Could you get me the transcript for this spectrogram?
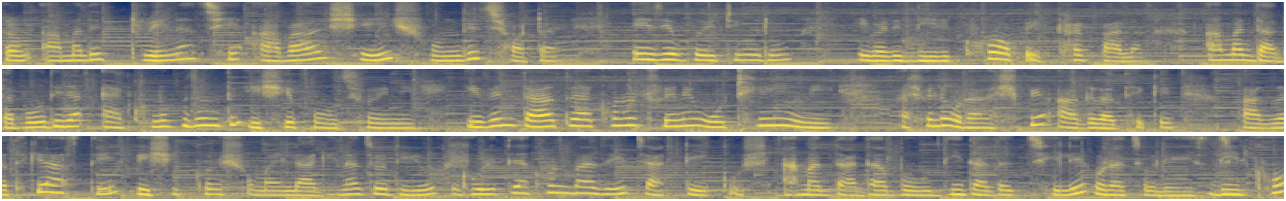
কারণ আমাদের ট্রেন আছে আবার সেই সন্ধে ছটায়। এই যে ওয়েটিং রুম এবারে দীর্ঘ অপেক্ষার পালা। আমার দাদা বৌদিরা এখনও পর্যন্ত এসে পৌঁছয়নি। ইভেন তারা তো এখনও ট্রেনে ওঠেইনি। আসলে ওরা আসবে আগ্রা থেকে। আগ্রা থেকে আসতে বেশিক্ষণ সময় লাগে না যদিও। ঘড়িতে এখন বাজে চারটে একুশ। আমার দাদা, বৌদি, দাদার ছেলে, ওরা চলে এসেছে। দীর্ঘ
